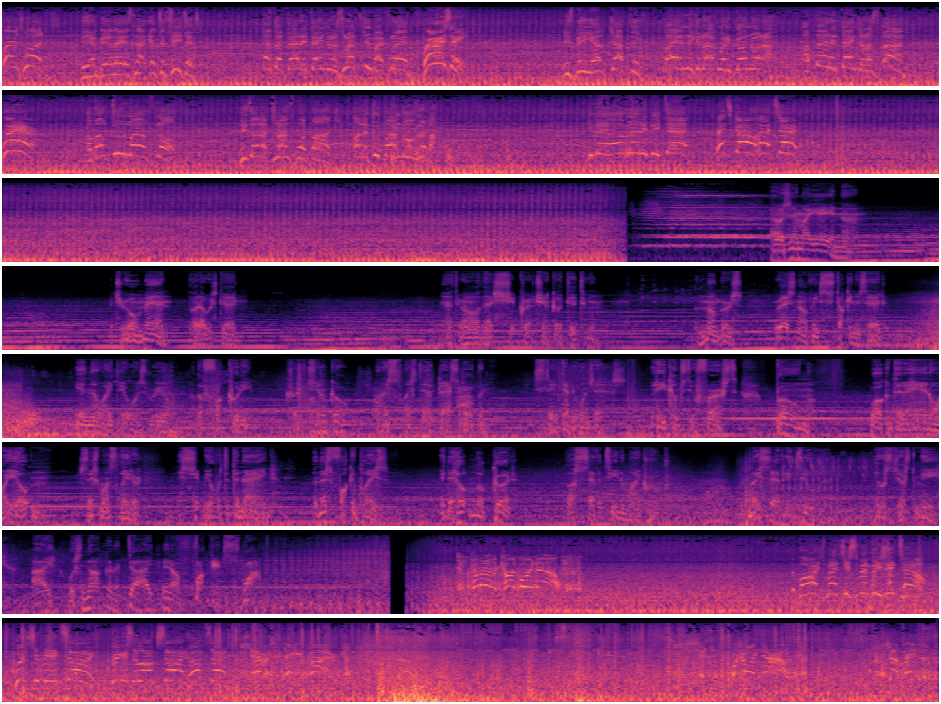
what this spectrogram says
Where's Woods? The MPLA is not yet defeated! That's a very dangerous rescue, my friend! Where is he? He's being held captive by a Nicaraguan gun runner! A very dangerous man! Where? About two miles north. He's on a transport barge on the Tupango River. He may already be dead! Let's go, Hudson! I was MIA and, uh... But your old man thought I was dead. After all that shit Kravchenko did to him. The numbers, Reznov being stuck in his head. He had no idea it was real. How the fuck could he? Kravchenko, when I sliced that bastard open, saved everyone's ass. But he comes to first. Boom. Welcome to the Hanoi Hilton. Six months later, they shipped me over to Da Nang. And this fucking place made the Hilton look good. Lost 17 of my group. By 72, it was just me. I was not gonna die in a fucking swamp! Coming on the convoy now! The boys matches Savimbi's intel! What should be inside? Bring us alongside, Hudson! Damn it! Taking fire! Shit! We're going down! Jump, Mason!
